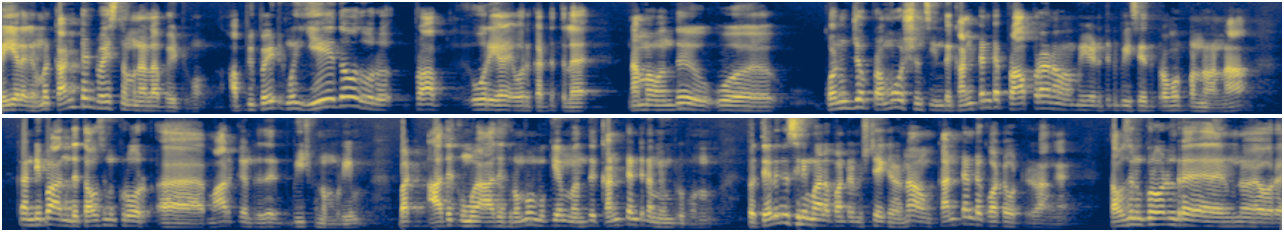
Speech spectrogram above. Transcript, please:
மெய்யழகன் மாதிரி கண்டென்ட் வைஸ் நம்ம நல்லா போயிட்டுருக்கோம். அப்படி போயிட்டு இருக்கும்போது ஏதோ ஒரு ப்ராப் ஒரு ஒரு கட்டத்தில் நம்ம வந்து கொஞ்சம் ப்ரமோஷன்ஸ் இந்த கண்டென்ட்டை ப்ராப்பராக நம்ம எடுத்துகிட்டு போய் சேர்த்து ப்ரமோட் பண்ணோம்னா கண்டிப்பாக அந்த தௌசண்ட் க்ரோர் மார்க்ன்றது ரீச் பண்ண முடியும். பட் அதுக்கு மு- அதுக்கு ரொம்ப முக்கியம் வந்து கண்டென்ட் நம்ம இம்ப்ரூவ் பண்ணணும். இப்போ தெலுங்கு சினிமாவில் பண்ணுற மிஸ்டேக் என்னென்னா அவங்க கண்டென்ட்டை கோட்டை விட்டுறாங்க தௌசண்ட் குரோர்ன்ற ஒரு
